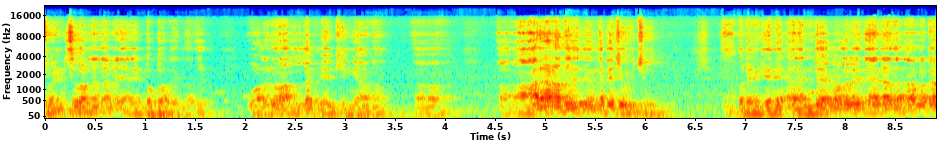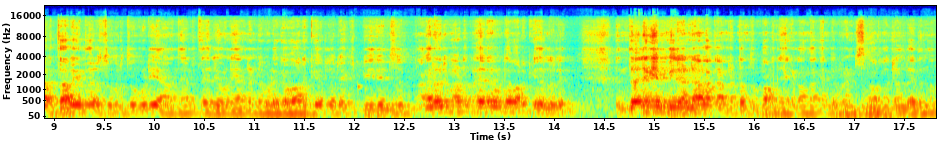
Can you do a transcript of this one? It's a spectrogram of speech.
ഫ്രണ്ട്സ് പറഞ്ഞതാണ് ഞാനിപ്പോൾ പറയുന്നത്. വളരെ നല്ല മേക്കിംഗ് ആണ്. ആരാണത് എന്നൊക്കെ ചോദിച്ചു. പറഞ്ഞു എനിക്ക് എന്റെ വളരെ ഞാൻ വളരെ അർത്ഥം അറിയുന്ന ഒരു സുഹൃത്തു കൂടിയാണ്. നേരത്തെ ജോണി ആന്റന്റെ കൂടെയൊക്കെ വർക്ക് ചെയ്തിട്ടുള്ള ഒരു എക്സ്പീരിയൻസും അങ്ങനെ ഒരുപാട് പേരെ കൂടെ വർക്ക് ചെയ്തിട്ടുള്ളൊരു എന്തായാലും എം രണ്ട് ആളെ കണ്ടിട്ടൊന്ന് പറഞ്ഞേക്കണം എന്നൊക്കെ എന്റെ ഫ്രണ്ട്സ് പറഞ്ഞിട്ടുണ്ടായിരുന്നു.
